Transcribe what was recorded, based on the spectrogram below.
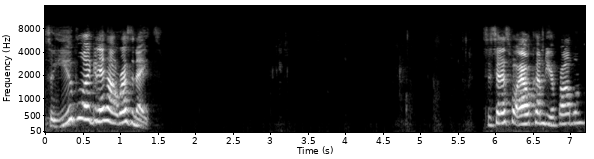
So you plug it in how it resonates. Successful outcome to your problems?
